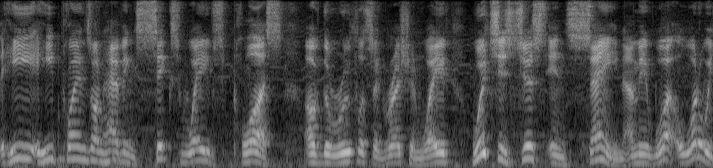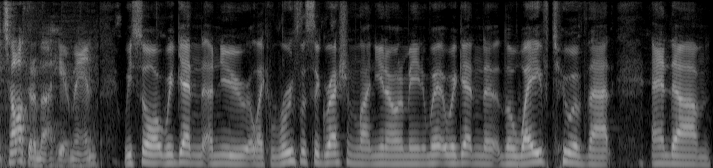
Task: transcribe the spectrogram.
he, he plans on having six waves plus of the Ruthless Aggression wave, which is just insane. I mean, what what are we talking about here, man? we saw we're getting a new like ruthless aggression line you know what i mean we're, we're getting the, the wave two of that and um,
